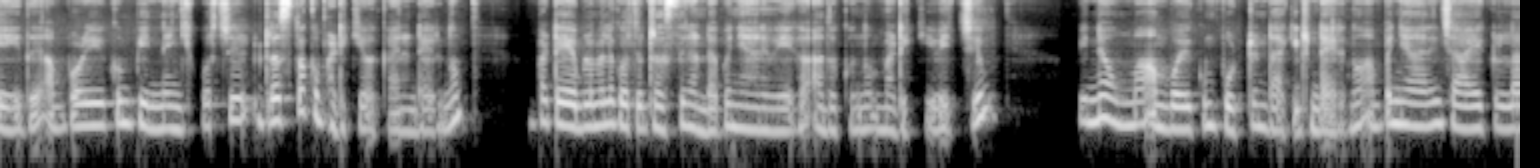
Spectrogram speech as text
ചെയ്ത് അപ്പോഴേക്കും പിന്നെ എനിക്ക് കുറച്ച് ഡ്രസ്സൊക്കെ മടക്കി വെക്കാനുണ്ടായിരുന്നു. അപ്പോൾ ടേബിൾ മേലെ കുറച്ച് ഡ്രസ്സ് കണ്ടപ്പോൾ ഞാൻ വേഗം അതൊക്കെ ഒന്ന് മടക്കി വെച്ച് പിന്നെ ഉമ്മ അമ്പോയ്ക്കും പുട്ടുണ്ടാക്കിയിട്ടുണ്ടായിരുന്നു. അപ്പം ഞാൻ ചായക്കുള്ള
